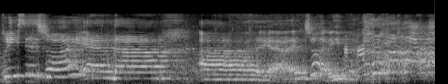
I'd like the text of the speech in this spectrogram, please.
please enjoy and uh, uh, yeah, enjoy.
